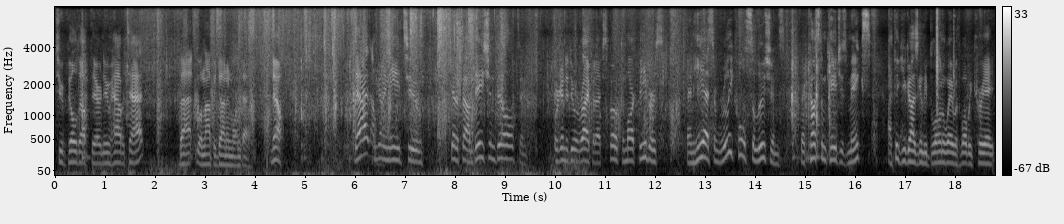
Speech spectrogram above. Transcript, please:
to build up their new habitat. That will not be done in one day. No. That I'm gonna need to get a foundation built and we're gonna do it right. But I've spoke to Mark Beavers and he has some really cool solutions that Custom Cages makes. I think you guys are gonna be blown away with what we create.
